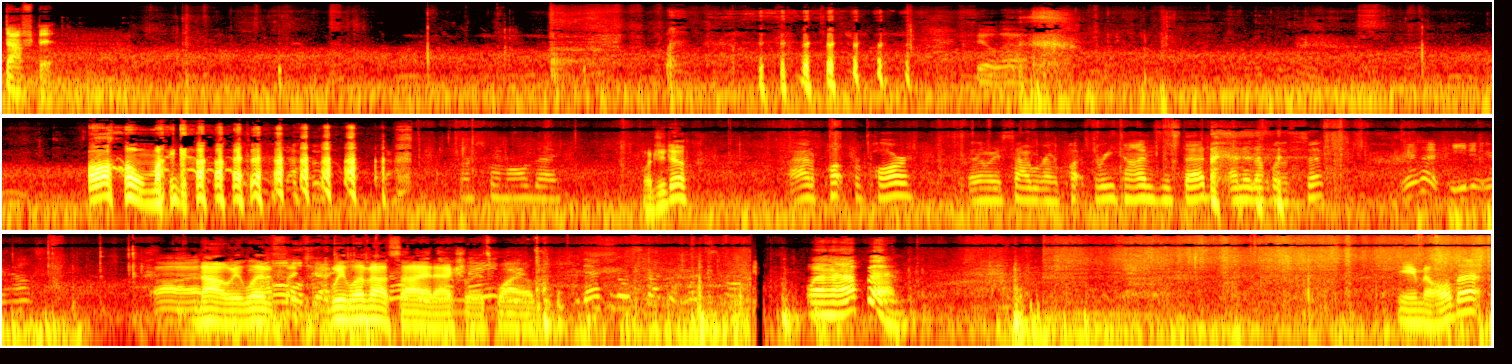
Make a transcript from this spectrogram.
Stuffed it. Feel that. Oh my god. First one all day. What'd you do? I had a putt for par, and then we decided we are gonna putt three times instead. Ended up with a six. You guys have heat at your house? Uh, No, we live outside. we live outside. Actually, it's wild. What happened? You need to hold that?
